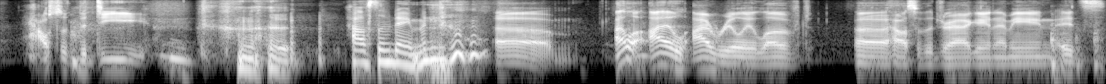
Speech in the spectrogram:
House of the D. House of Damon. Um, I, lo- I I really loved uh, House of the Dragon. I mean, it's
